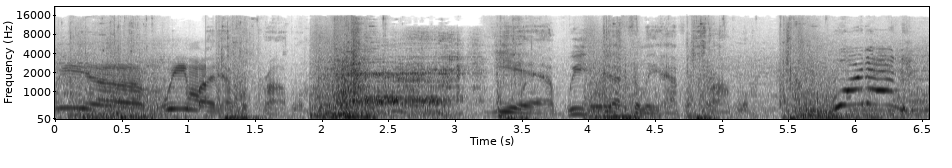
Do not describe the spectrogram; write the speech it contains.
We, uh, we might have a problem. Yeah, we definitely have a problem. Warden!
